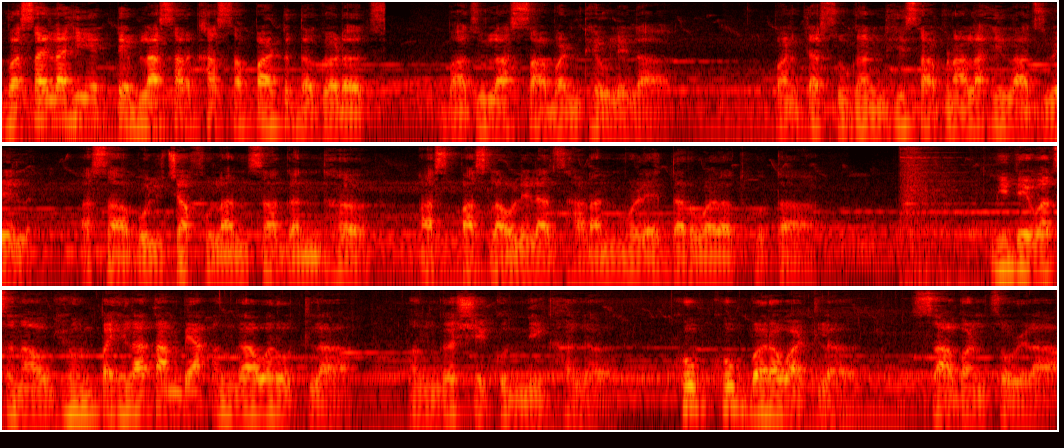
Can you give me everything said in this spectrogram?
बसायलाही एक टेबलासारखा सपाट दगडच बाजूला साबण ठेवलेला. पण त्या सुगंधी साबणालाही लाजवेल असा अबोलीच्या फुलांचा गंध आसपास लावलेल्या झाडांमुळे दरवळत होता. मी देवाचं नाव घेऊन पहिला तांब्या अंगावर ओतला. अंग शेकून निघालं. खूप खूप बरं वाटलं. साबण चोळला.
